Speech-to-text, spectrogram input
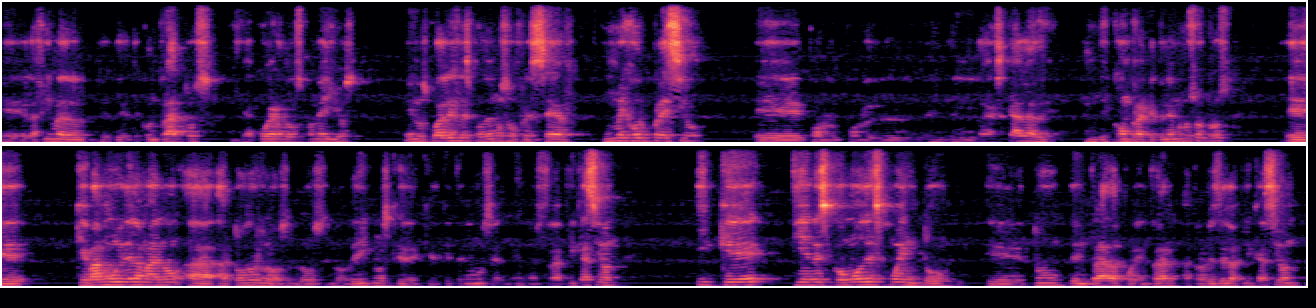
eh, la firma de, contratos y de acuerdos con ellos, en los cuales les podemos ofrecer un mejor precio eh, por, la escala de, compra que tenemos nosotros, eh, que va muy de la mano a, todos los, los, vehículos que, que, tenemos en, nuestra aplicación y que tienes como descuento tú de entrada por entrar a través de la aplicación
